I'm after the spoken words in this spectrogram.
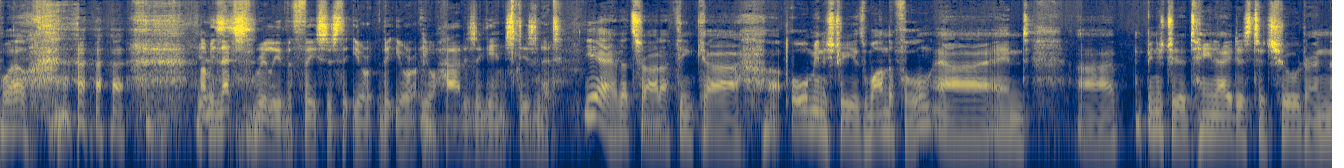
Well, yes. I mean that's really the thesis that your that your your heart is against, isn't it? Yeah, that's right. I think uh, all ministry is wonderful, uh, and uh, ministry to teenagers to children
